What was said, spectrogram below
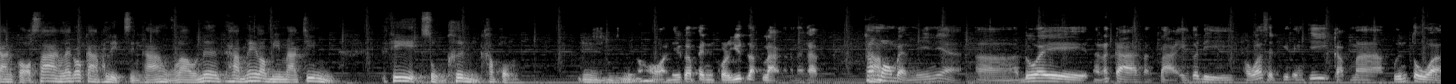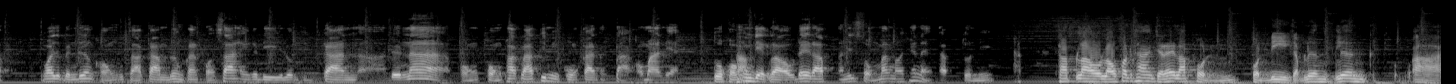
การก่อสร้างและก็การผลิตสินค้าของเราเนื่องทำให้เรามีมาจิ้นที่สูงขึ้นครับผมอืมอ๋ออันนี้ก็เป็นกลยุทธ์หลักๆนะครับ ถ้าครับมองแบบนี้เนี่ยอ่าด้วยสถานการณ์ต่างๆ เองก็ดีเพราะว่าเศรษฐกิจเองที่กลับมาฟื้นตัวว่าจะเป็นเรื่องของอุตสาหกรรมเรื่องของการก่อสร้างเองก็ดีรวมถึงการอ่าเดินหน้าของของภาครัฐที่มีโครงการต่างๆ ออกมาเนี่ยตัวของครับอินเด็กเราได้รับอันนี้ส่งส์มากน้อยแค่ไหนครับตัวนี้ ครับเราเราค่อนข้างจะได้รับผลผลดีกับเรื่องเรื่องอา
